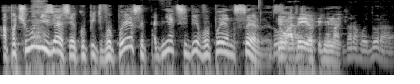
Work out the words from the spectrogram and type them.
А почему нельзя себе купить VPS и поднять себе VPN-сервис? Ну, Ну, а де його піднімати? Дорогой, дорого.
